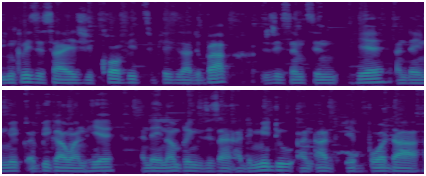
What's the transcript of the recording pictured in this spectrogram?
increase the size you curve it to place it at the back do the same thing here and then make a bigger one here and then now bring the design at the middle and add a border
